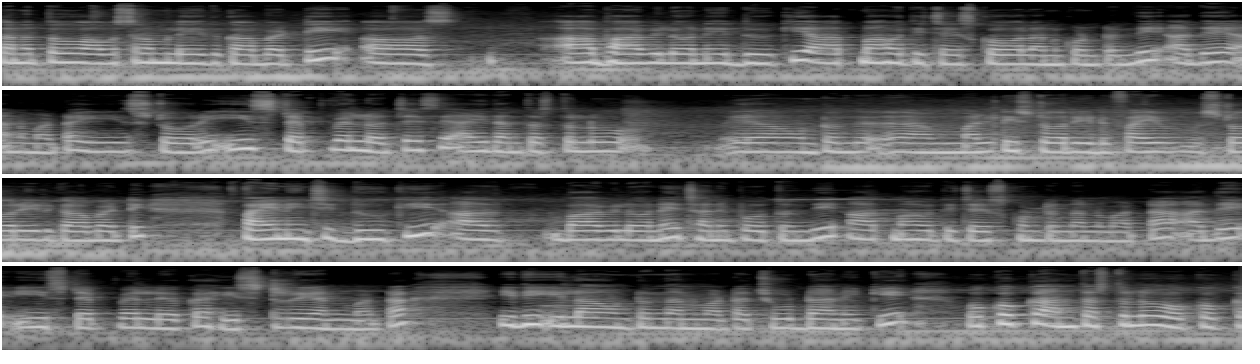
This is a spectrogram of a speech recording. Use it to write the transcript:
తనతో అవసరం లేదు కాబట్టి ఆ, బావిలోనే దూకి ఆత్మాహుతి చేసుకోవాలనుకుంటుంది. అదే అనమాట ఈ స్టోరీ. ఈ స్టెప్ వెల్ వచ్చేసి ఐదు అంతస్తులు ఉంటుంది. మల్టీ స్టోరీడ్ ఫైవ్ స్టోరీడ్ కాబట్టి పైనుంచి దూకి ఆ బావిలోనే చనిపోతుంది ఆత్మాహుతి చేసుకుంటుందన్నమాట. అదే ఈ స్టెప్ వెల్ యొక్క హిస్టరీ అనమాట ఇది ఇలా ఉంటుందన్నమాట చూడ్డానికి. ఒక్కొక్క అంతస్తులో ఒక్కొక్క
